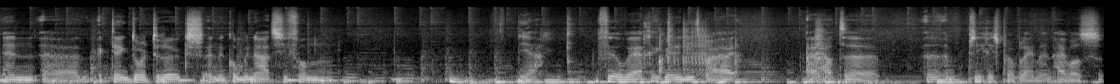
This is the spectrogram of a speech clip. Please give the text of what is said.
En uh, ik denk door drugs en een combinatie van ja, veel weg, ik weet het niet, maar hij, hij had uh, een psychisch probleem en hij was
